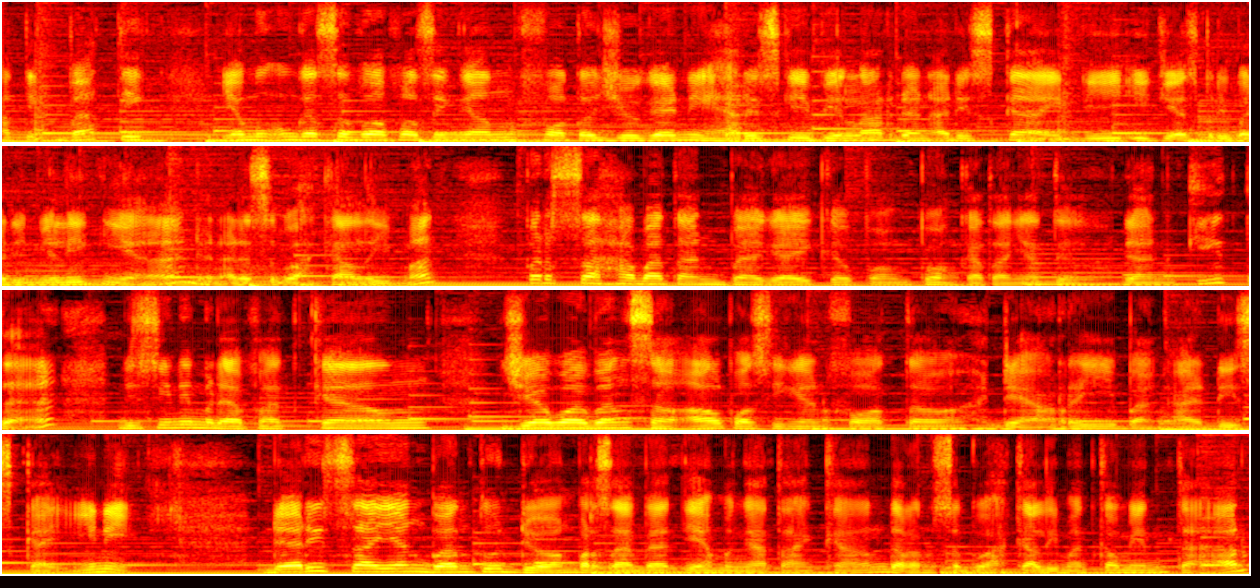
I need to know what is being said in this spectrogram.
Atik Batik yang mengunggah sebuah postingan foto juga nih Rizky Bilar dan Adi Sky di IGS pribadi miliknya dan ada sebuah kalimat persahabatan bagai kepompong katanya tuh. Dan kita di sini mendapatkan jawaban soal postingan foto dari Bang Adi Sky ini. Dari sayang bantu dong persahabat yang mengatakan dalam sebuah kalimat komentar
